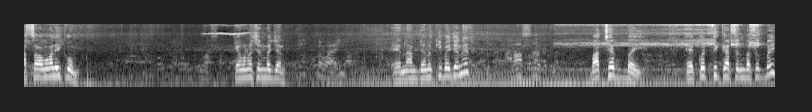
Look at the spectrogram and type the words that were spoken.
আসসালামু আলাইকুম। কেমন আছেন ভাইজান? এ নাম যেন কি ভাই জানের বাচ্চাদ ভাই। এ কোথেকে আসছেন বাচ্চাদ ভাই?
